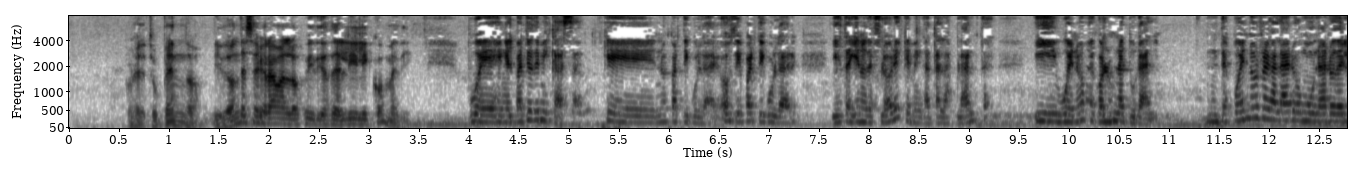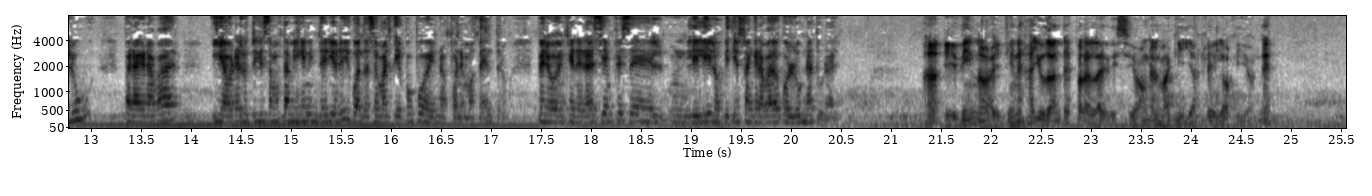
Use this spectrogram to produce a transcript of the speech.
Pues estupendo. ¿Y dónde se graban los vídeos de Lily Comedy? Pues en el patio de mi casa, que no es particular, o sí es particular, y está lleno de flores, que me encantan las plantas, y bueno, con luz natural. Después nos regalaron un aro de luz para grabar y ahora lo utilizamos también en interiores y cuando hace mal tiempo pues nos ponemos dentro. Pero en general siempre se, Lili los vídeos se han grabado con luz natural. Ah, y dinos, ¿y tienes ayudantes para la edición, el maquillaje y los guiones?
